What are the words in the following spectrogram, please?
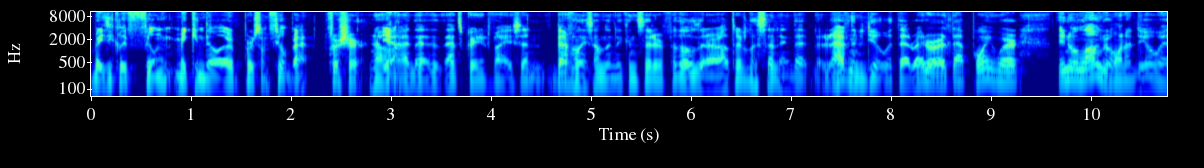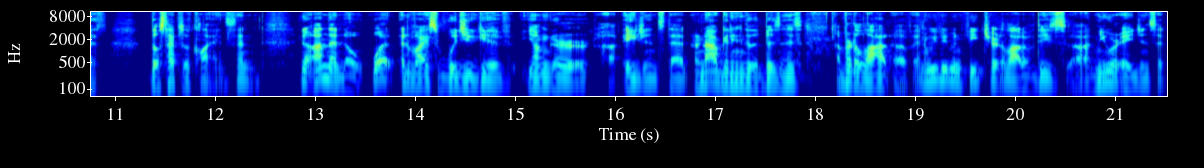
basically feeling making the other person feel bad For sure. No, Yeah. I- that, that's great advice and definitely something to consider for those that are out there listening that are having to deal with that, right? Or at that point where they no longer want to deal with those types of clients. And, you know, on that note, what advice would you give younger uh, agents that are now getting into the business? I've heard a lot of, and we've even featured a lot of these uh, newer agents that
